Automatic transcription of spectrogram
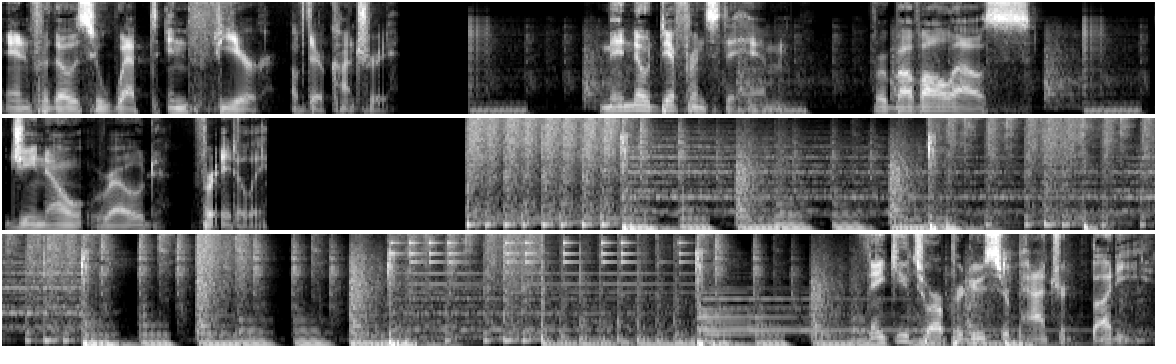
and for those who wept in fear of their country. Made no difference to him, for above all else, Gino rode for Italy. Thank you to our producer, Patrick Buddy,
